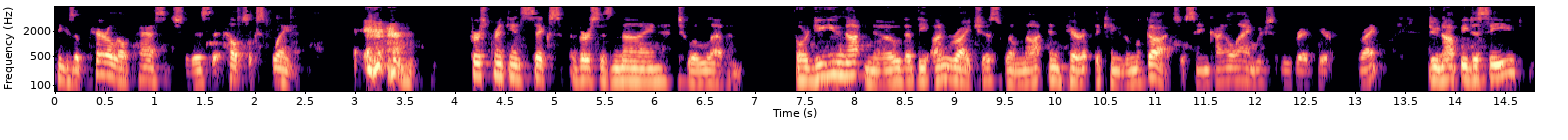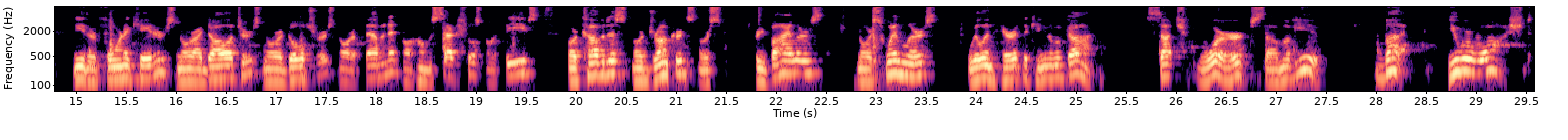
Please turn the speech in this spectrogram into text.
think is a parallel passage to this that helps explain it. 1 Corinthians 6 verses 9 to 11. Or do you not know that the unrighteous will not inherit the kingdom of God? So same kind of language that we read here, right? Do not be deceived. Neither fornicators, nor idolaters, nor adulterers, nor effeminate, nor homosexuals, nor thieves, nor covetous, nor drunkards, nor revilers, nor swindlers will inherit the kingdom of God. Such were some of you. But you were washed.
